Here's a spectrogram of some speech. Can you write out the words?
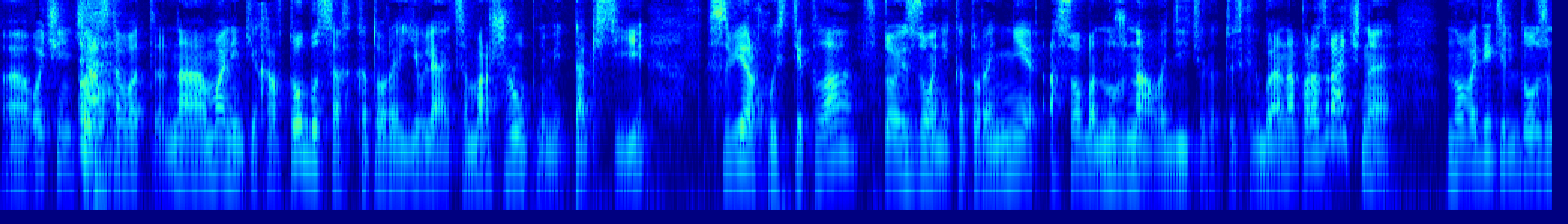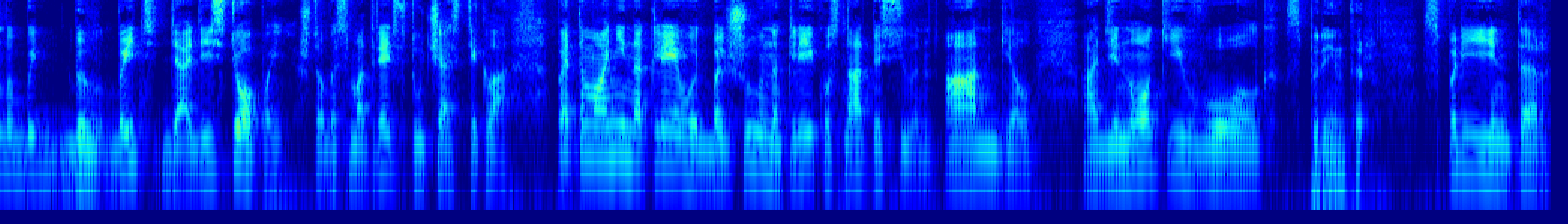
э, очень часто вот на маленьких автобусах, которые являются маршрутными такси, сверху стекла в той зоне, которая не особо нужна водителю. То есть как бы она прозрачная, но водитель должен быть, был быть дядей Степой, чтобы смотреть в ту часть стекла. Поэтому они наклеивают большую наклейку с надписью «Ангел», «Одинокий волк», «Спринтер», «Спринтер»,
